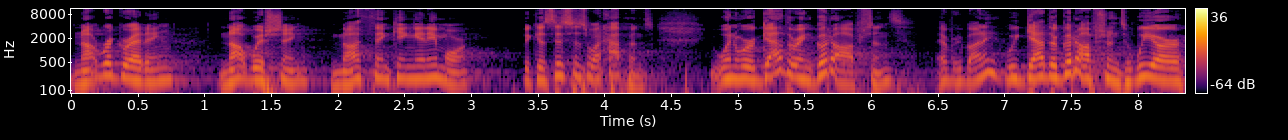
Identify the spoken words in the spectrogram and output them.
not regretting, not wishing, not thinking anymore. Because this is what happens. When we're gathering good options, everybody, we gather good options, we are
